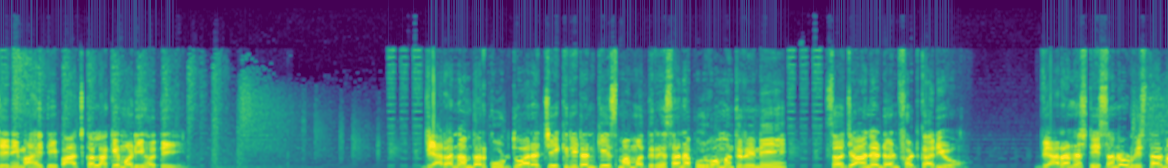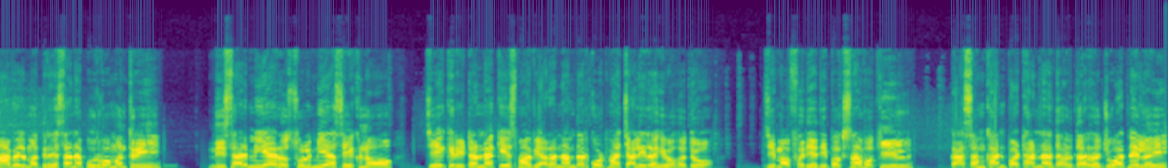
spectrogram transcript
જેની માહિતી પાંચ કલાકે મળી હતી. વ્યારા નામદાર કોર્ટ દ્વારા ચેક રિટર્ન કેસમાં મદ્રેસાના પૂર્વ મંત્રીને સજા અને દંડ ફટકાર્યો. વ્યારાના સ્ટેશન રોડ વિસ્તારમાં આવેલ મદ્રેસાના પૂર્વ મંત્રી નિસાર મિયા રસુલ મિયા શેખનો ચેક રિટર્નના કેસમાં વ્યારા નામદાર કોર્ટમાં ચાલી રહ્યો હતો, જેમાં ફરિયાદી પક્ષના વકીલ, કાસમ ખાન પઠાણના ધારદાર રજૂઆતને લઈ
